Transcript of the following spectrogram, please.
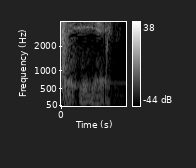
Yeah.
